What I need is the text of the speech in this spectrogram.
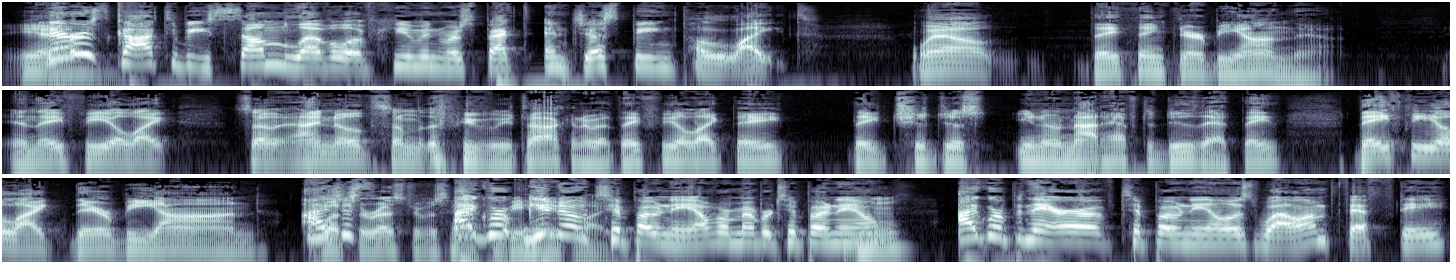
Yeah. There has got to be some level of human respect and just being polite. Well, they think they're beyond that, and they feel like some. I know some of the people you're talking about. They feel like they they should just you know not have to do that. They they feel like they're beyond I what just, the rest of us have I grew to up, you know like. Mm-hmm. Tip O'Neill. Remember Tip O'Neill? I grew up in the era of Tip O'Neill as well. I'm 50.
